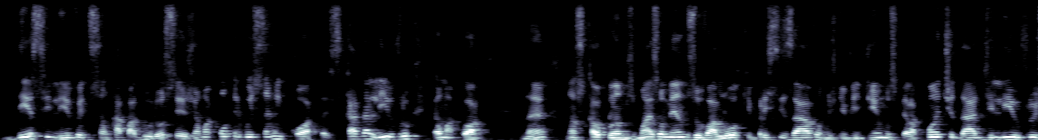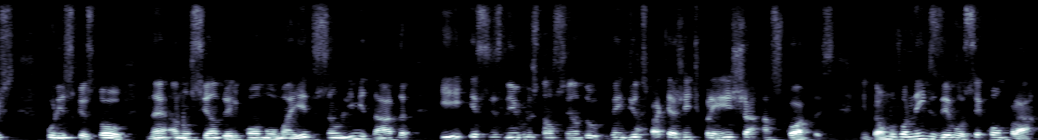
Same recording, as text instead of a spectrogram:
desse livro edição capa dura, ou seja, é uma contribuição em cotas. Cada livro é uma cota. Né? Nós calculamos mais ou menos o valor que precisávamos, dividimos pela quantidade de livros, por isso que eu estou né, anunciando ele como uma edição limitada, e esses livros estão sendo vendidos para que a gente preencha as cotas. Então, não vou nem dizer você comprar.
